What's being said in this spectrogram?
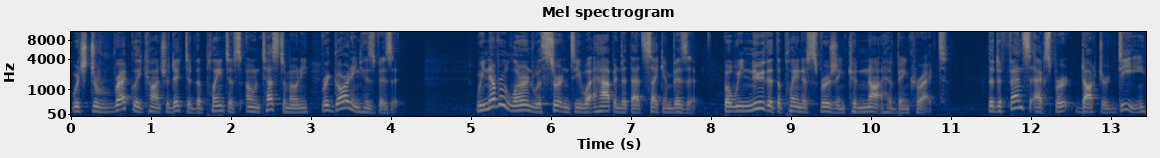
which directly contradicted the plaintiff's own testimony regarding his visit. We never learned with certainty what happened at that second visit, but we knew that the plaintiff's version could not have been correct. The defense expert, Dr. D,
